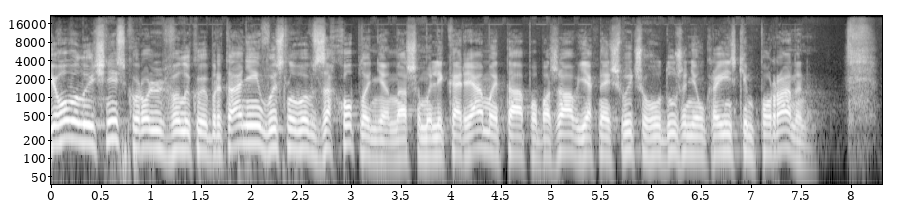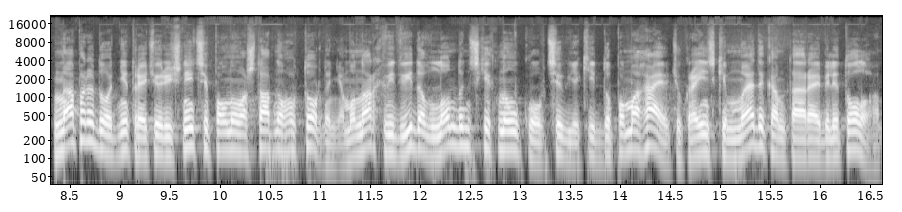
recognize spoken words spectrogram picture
Його величність, король Великої Британії, висловив захоплення нашими лікарями та побажав якнайшвидшого одужання українським пораненим. Напередодні третьої річниці повномасштабного вторгнення монарх відвідав лондонських науковців, які допомагають українським медикам та реабілітологам.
